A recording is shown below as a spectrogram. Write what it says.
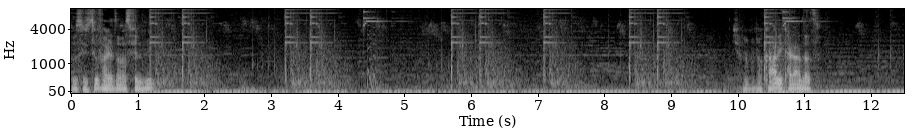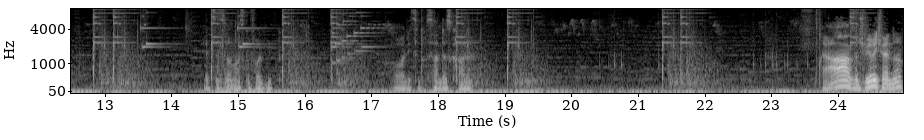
Muss ich Zufall jetzt noch was finden? Nicht, keinen Ansatz. Jetzt ist irgendwas gefunden. Oh, nichts Interessantes gerade. Ja, es wird schwierig werden, ne?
